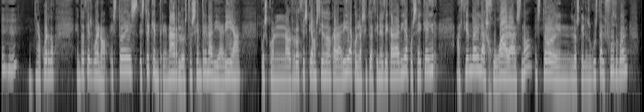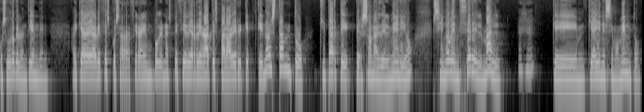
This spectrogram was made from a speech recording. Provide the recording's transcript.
¿De acuerdo? Entonces, bueno, esto es, esto hay que entrenarlo, esto se entrena día a día, pues con los roces que vamos teniendo cada día, con las situaciones de cada día, pues hay que ir haciendo ahí las jugadas, ¿no? Esto en los que les gusta el fútbol, pues seguro que lo entienden. Hay que a veces pues hacer ahí un poco una especie de regates para ver que, que no es tanto quitarte personas del medio, sino vencer el mal que, que hay en ese momento.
